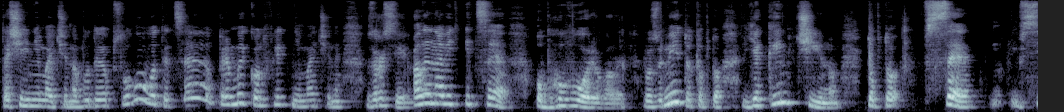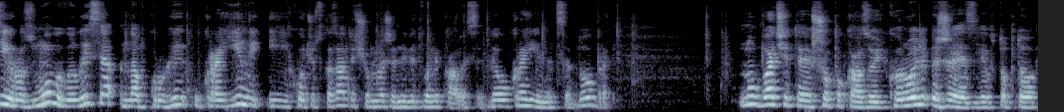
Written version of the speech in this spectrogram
та ще й Німеччина буде обслуговувати, це прямий конфлікт Німеччини з Росією. Але навіть і це обговорювали. Розумієте? Тобто, яким чином? Тобто, все, всі розмови велися навкруги України, і хочу сказати, що майже не відволікалися. Для України це добре. Ну, бачите, що показують король жезлів, тобто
